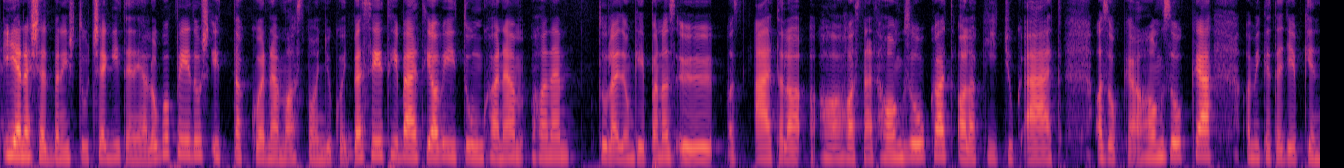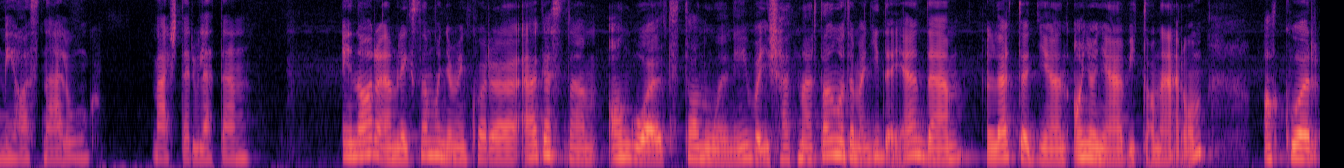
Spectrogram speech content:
Ilyen esetben is tud segíteni a logopédus, itt akkor nem azt mondjuk, hogy beszédhibát javítunk, hanem, hanem tulajdonképpen az ő az általa használt hangzókat alakítjuk át azokká a hangzókká, amiket egyébként mi használunk más területen. Én arra emlékszem, hogy amikor elkezdtem angolt tanulni, vagyis hát már tanultam egy ideje, de lett egy ilyen anyanyelvi tanárom, akkor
